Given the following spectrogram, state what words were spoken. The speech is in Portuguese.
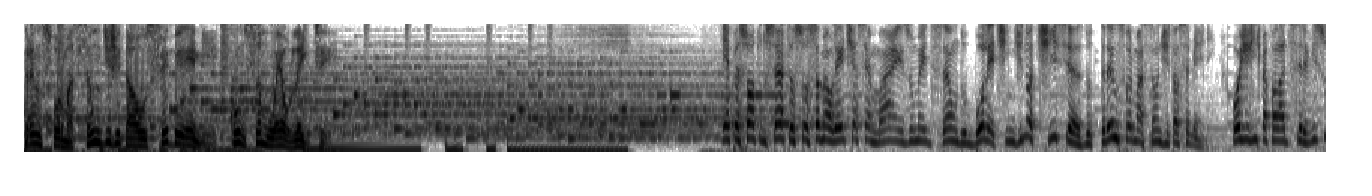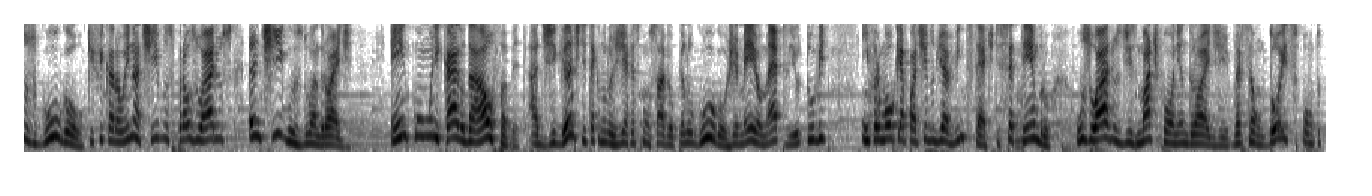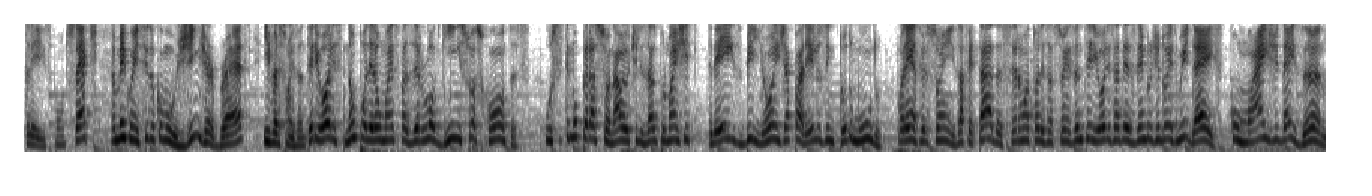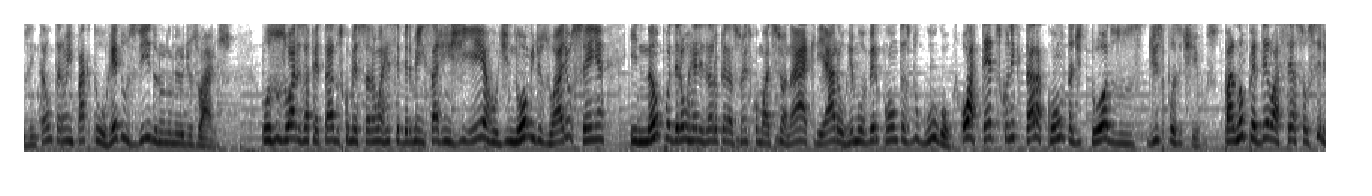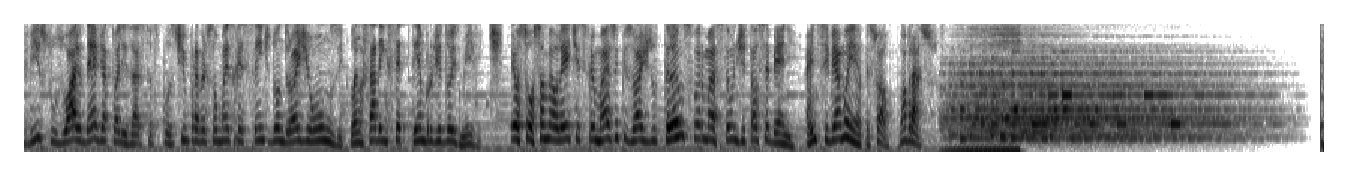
Transformação Digital CBN com Samuel Leite. E aí pessoal, tudo certo? Eu sou Samuel Leite e essa é mais uma edição do Boletim de Notícias do Transformação Digital CBN. Hoje a gente vai falar de serviços Google que ficarão inativos para usuários antigos do Android. Em comunicado da Alphabet, a gigante de tecnologia responsável pelo Google, Gmail, Maps e YouTube, informou que a partir do dia 27 de setembro, usuários de smartphone Android versão 2.3.7, também conhecido como Gingerbread, e versões anteriores não poderão mais fazer login em suas contas. O sistema operacional é utilizado por mais de 3 bilhões de aparelhos em todo o mundo. Porém, as versões afetadas serão atualizações anteriores a dezembro de 2010, com mais de 10 anos, então terão um impacto reduzido no número de usuários. Os usuários afetados começarão a receber mensagens de erro de nome de usuário ou senha e não poderão realizar operações como adicionar, criar ou remover contas do Google, ou até desconectar a conta de todos os dispositivos. Para não perder o acesso ao serviço, o usuário deve atualizar seu dispositivo para a versão mais recente do Android 11, lançada em setembro de 2020. Eu sou o Samuel Leite e esse foi mais um episódio do Transformação Digital CBN. A gente se vê amanhã, pessoal. Um abraço.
